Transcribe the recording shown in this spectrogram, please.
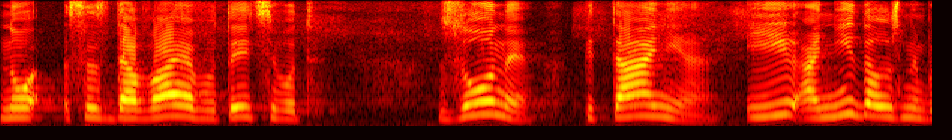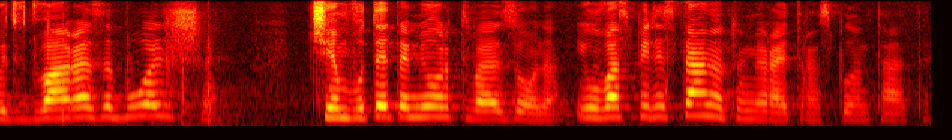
но создавая вот эти вот зоны питания, и они должны быть в два раза больше, чем вот эта мертвая зона, и у вас перестанут умирать трансплантаты.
